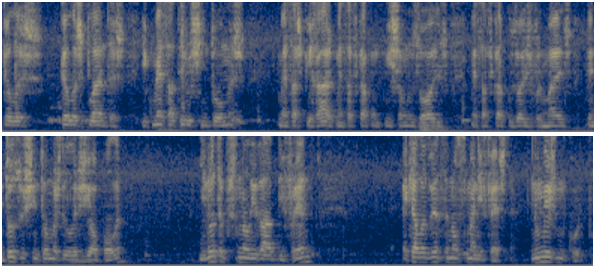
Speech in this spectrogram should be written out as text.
pelas, pelas plantas e começa a ter os sintomas, começa a espirrar, começa a ficar com comichão nos olhos, começa a ficar com os olhos vermelhos, tem todos os sintomas de alergia ao pólen e noutra personalidade diferente, aquela doença não se manifesta no mesmo corpo.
